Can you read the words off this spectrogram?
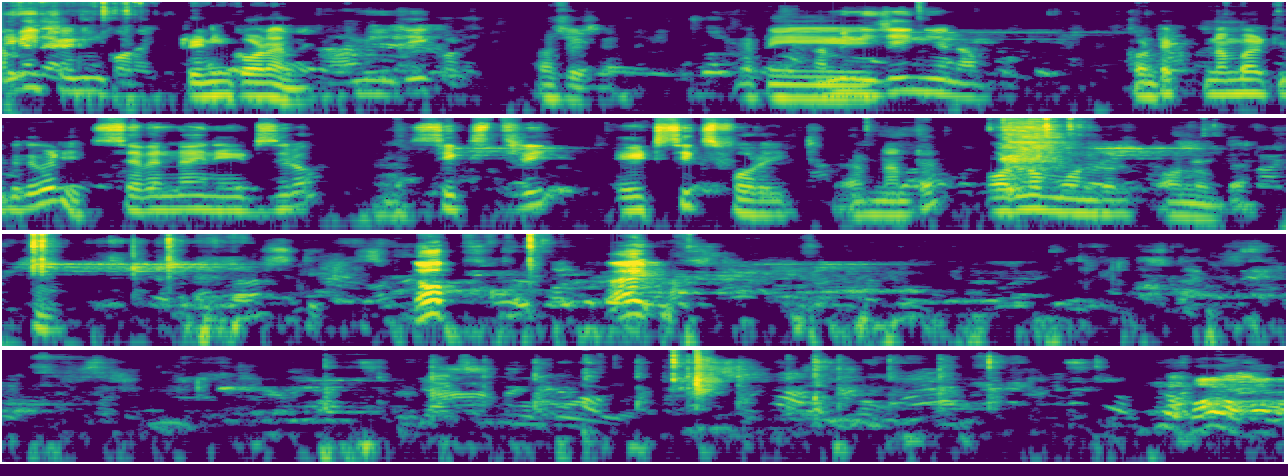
আমি ট্রেনিং করাই। ট্রেনিং করান? আমি নিজেই করাই। আচ্ছা আচ্ছা। আপনি আমি নিজেই নিয়ে নামবো। কন্ট্যাক্ট নাম্বার কি পেতে পারি? Seven nine eight zero six three eight six four eight আপনার নামটা? অর্ণব মন্ডল অর্ণবদা He's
